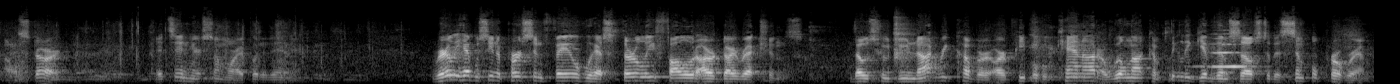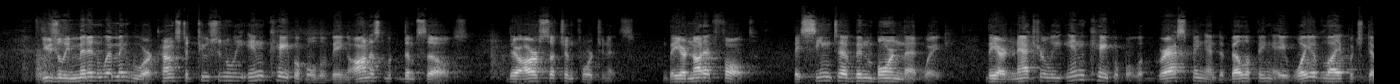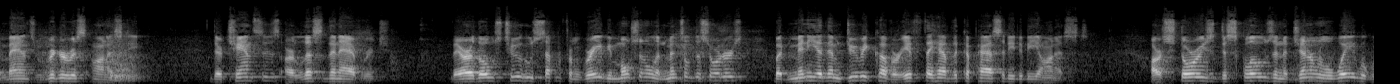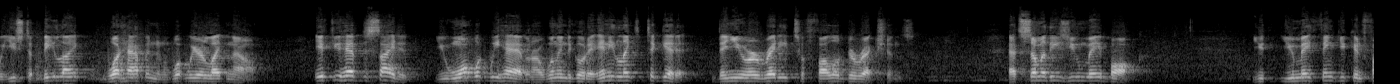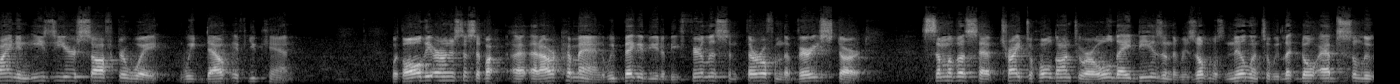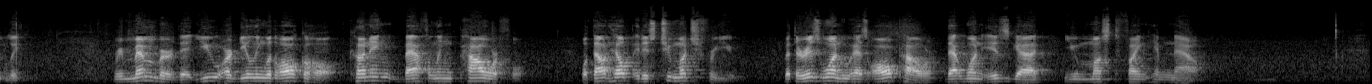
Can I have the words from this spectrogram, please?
I'll start. It's in here somewhere. I put it in here. Rarely have we seen a person fail who has thoroughly followed our directions. Those who do not recover are people who cannot or will not completely give themselves to this simple program. Usually men and women who are constitutionally incapable of being honest with themselves. There are such unfortunates. They are not at fault. They seem to have been born that way. They are naturally incapable of grasping and developing a way of life which demands rigorous honesty. Their chances are less than average. There are those, too, who suffer from grave emotional and mental disorders, but many of them do recover if they have the capacity to be honest. Our stories disclose in a general way what we used to be like, what happened, and what we are like now. If you have decided you want what we have and are willing to go to any length to get it, then you are ready to follow directions. At some of these, you may balk. You, you may think you can find an easier, softer way. We doubt if you can. With all the earnestness of, uh, at our command, we beg of you to be fearless and thorough from the very start. Some of us have tried to hold on to our old ideas, and the result was nil until we let go absolutely. Remember that you are dealing with alcohol, cunning, baffling, powerful. Without help, it is too much for you. But there is one who has all power. That one is God. You must find him now.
